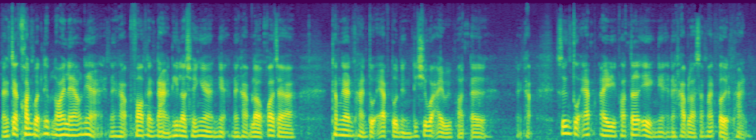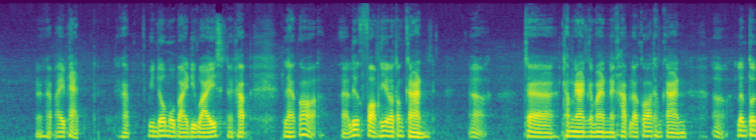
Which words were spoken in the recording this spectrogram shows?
หลังจาก convert เรียบร้อยแล้วเนี่ยนะครับฟอร์มต่างๆที่เราใช้งานเนี่ยนะครับเราก็จะทำงานผ่านตัวแอปตัวหนึ่งที่ชื่อว่า iReporter นะครับซึ่งตัวแอป iReporter เองเนี่ยนะครับเราสามารถเปิดผ่านนะครับ iPad นะครับ Windows Mobile Device นะครับแล้วก็เลือกฟอร์มที่เราต้องการจะทำงานกับมันนะครับ แล้วก็ทำการ เเริ่มต้น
